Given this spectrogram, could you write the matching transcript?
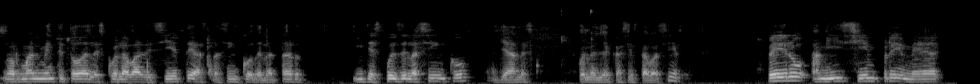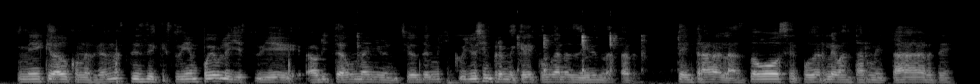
Normalmente toda la escuela va de 7 hasta 5 de la tarde y después de las 5 ya la escuela ya casi está vacía. Pero a mí siempre me, ha- he quedado con las ganas, desde que estudié en Puebla y estudié ahorita un año en Ciudad de México, yo siempre me quedé con ganas de ir en la tarde, de entrar a las 12, poder levantarme tarde,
